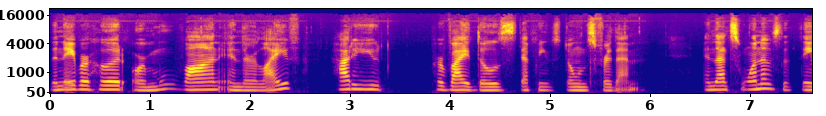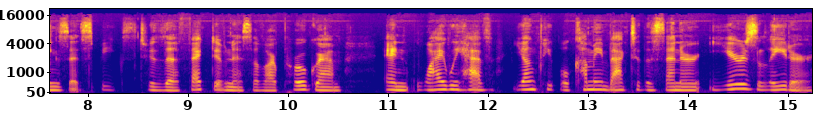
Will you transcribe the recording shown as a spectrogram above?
the neighborhood or move on in their life, how do you provide those stepping stones for them? And that's one of the things that speaks to the effectiveness of our program and why we have young people coming back to the center years later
